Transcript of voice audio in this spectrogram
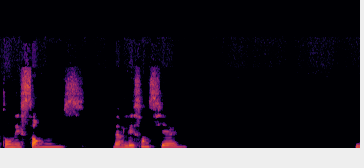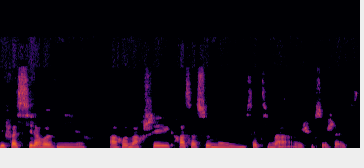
ton essence, vers l'essentiel, il est facile à revenir, à remarcher grâce à ce mot, cette image ou ce geste.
